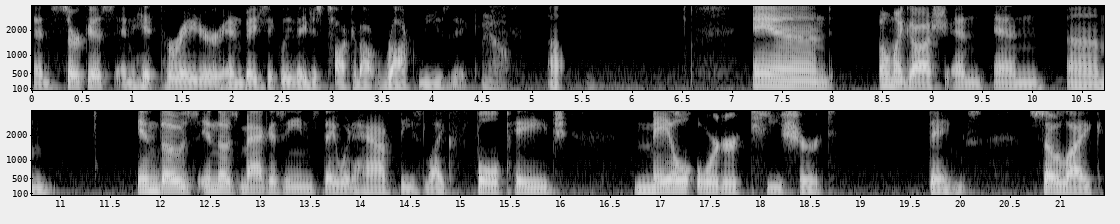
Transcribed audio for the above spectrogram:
and Circus and Hit Parader, and basically they just talked about rock music Yeah. and oh my gosh and and um in those in those magazines they would have these like full page mail order t-shirt things so like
